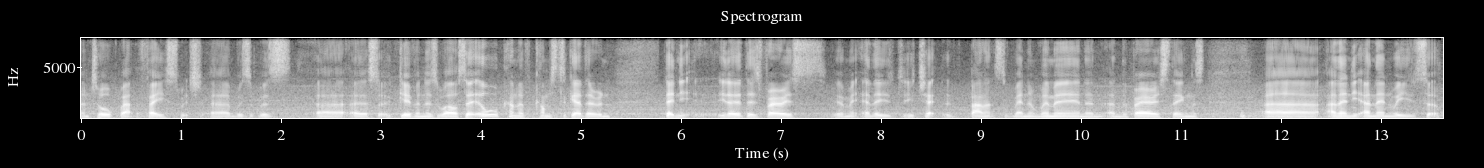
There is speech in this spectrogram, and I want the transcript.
and talk about the face, which uh, was was uh, sort of given as well. So it all kind of comes together, and then you, you know there's various. I mean, and you, you check the balance of men and women and, and the various things, uh, and then and then we sort of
